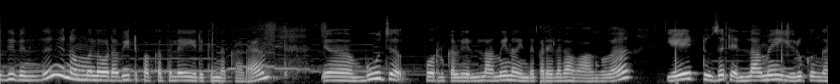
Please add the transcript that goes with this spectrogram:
இது வந்து நம்மளோட வீட்டு பக்கத்துலேயே இருக்குது இந்த கடை பூஜை பொருட்கள் எல்லாமே நான் இந்த கடையில் தான் வாங்குவேன். ஏ டு செட் எல்லாமே இருக்குங்க.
